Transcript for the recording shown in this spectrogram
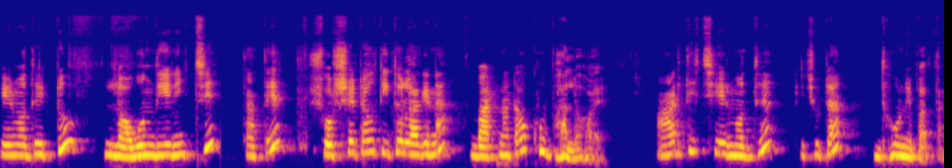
এর মধ্যে একটু লবণ দিয়ে নিচ্ছি। তাতে সর্ষেটাও তিতো লাগে না, বাটনাটাও খুব ভালো হয়। আর দিচ্ছি এর মধ্যে কিছুটা ধনে পাতা।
